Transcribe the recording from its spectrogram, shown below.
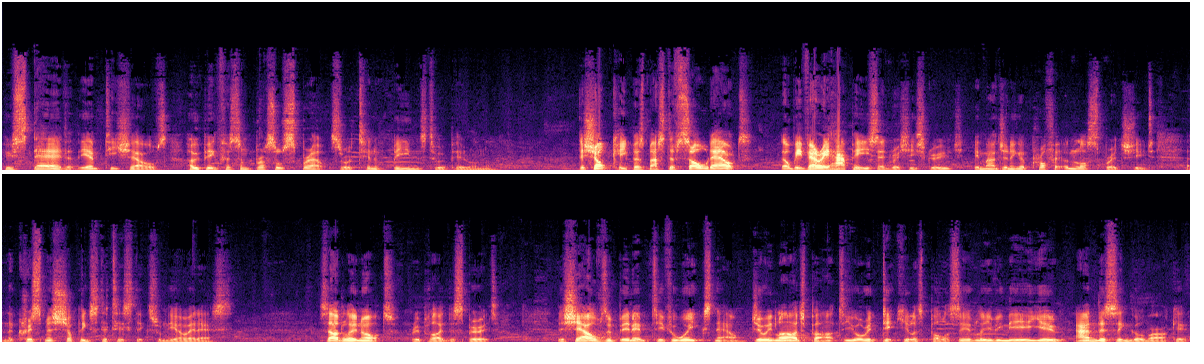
who stared at the empty shelves, hoping for some Brussels sprouts or a tin of beans to appear on them. The shopkeepers must have sold out, They'll be very happy, said Rishi Scrooge, imagining a profit and loss spreadsheet and the Christmas shopping statistics from the ONS. Sadly not, replied the spirit. The shelves have been empty for weeks now, due in large part to your ridiculous policy of leaving the EU and the single market.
